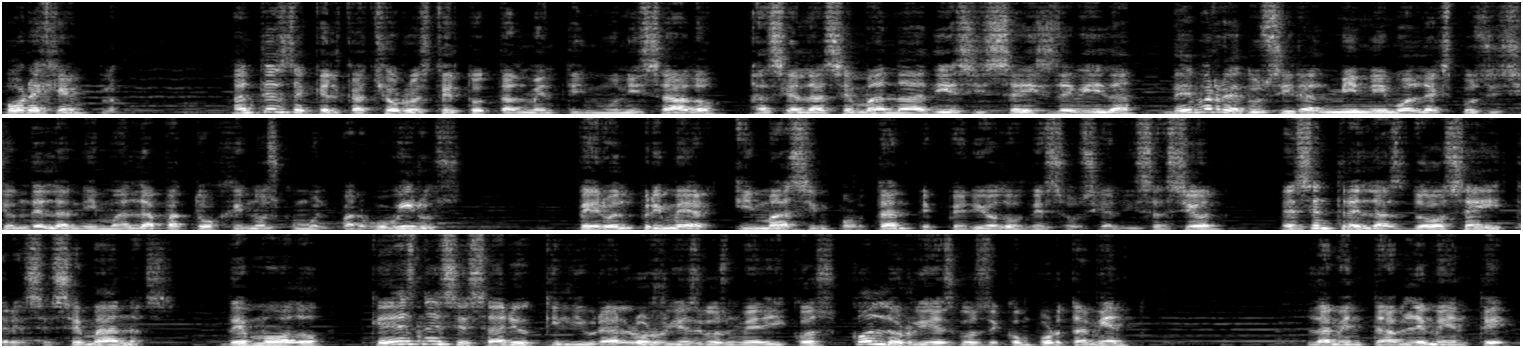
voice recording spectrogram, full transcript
Por ejemplo, antes de que el cachorro esté totalmente inmunizado, hacia la semana 16 de vida, debe reducir al mínimo la exposición del animal a patógenos como el parvovirus. Pero el primer y más importante periodo de socialización es entre las 12 y 13 semanas, de modo que es necesario equilibrar los riesgos médicos con los riesgos de comportamiento. Lamentablemente,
